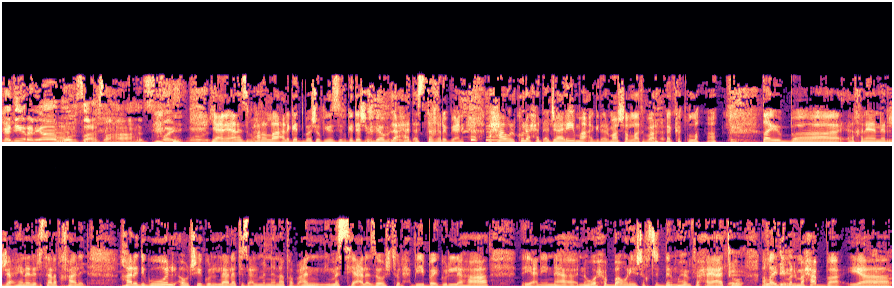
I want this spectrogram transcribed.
غدير اليوم مو بصح صح احس طيب مو. يعني أنا سبحان الله على قد بشوف يوسف قديش في يوم الأحد أستغرب يعني أحاول كل أحد أجاريه ما أقدر ما شاء الله تبارك الله طيب آه، خلينا نرجع هنا لرسالة خالد خالد يقول أول شيء يقول لا لا تزعل مننا طبعا يمسي على زوجته الحبيبة يقول لها يعني انها إنه هو يحبها وهي شخص جدا مهم في حياته. الله يديم أكيد. المحبة يا.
